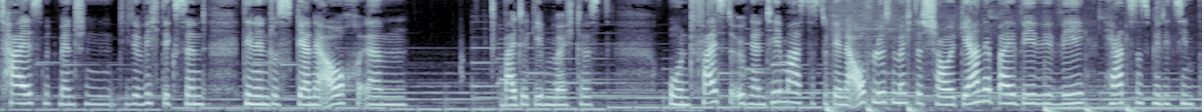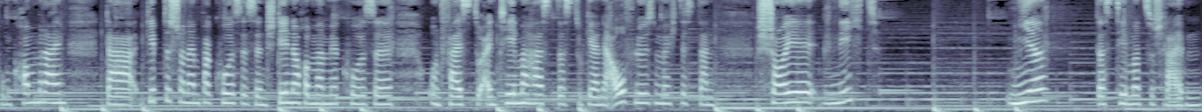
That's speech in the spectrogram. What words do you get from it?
teilst mit Menschen, die dir wichtig sind, denen du es gerne auch ähm, weitergeben möchtest. Und falls du irgendein Thema hast, das du gerne auflösen möchtest, schaue gerne bei www.herzensmedizin.com rein. Da gibt es schon ein paar Kurse, es entstehen auch immer mehr Kurse. Und falls du ein Thema hast, das du gerne auflösen möchtest, dann scheue nicht, mir das Thema zu schreiben,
